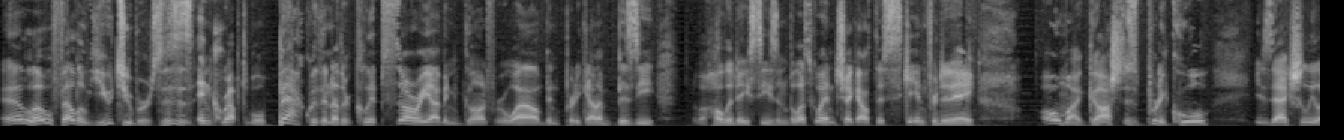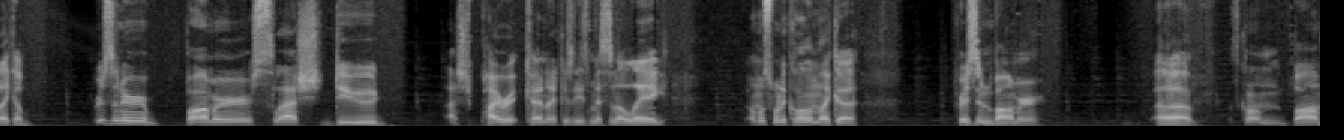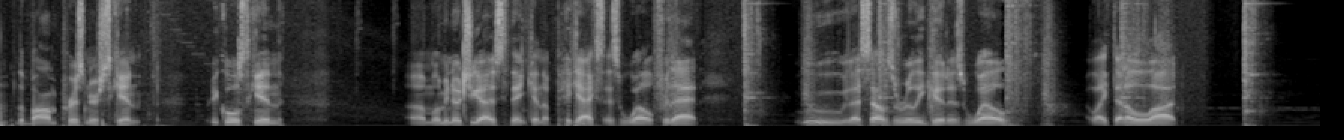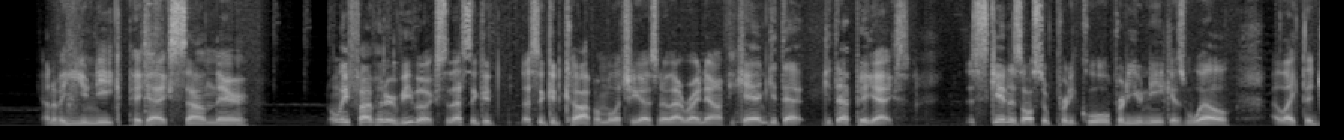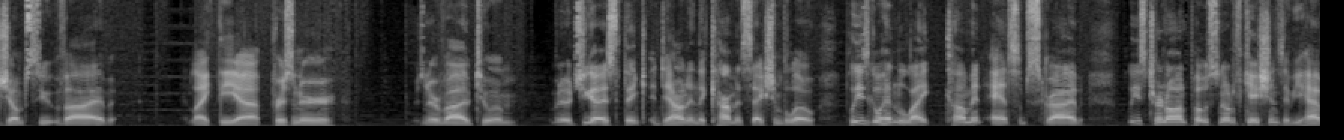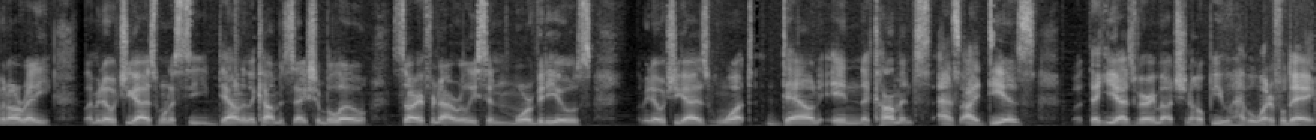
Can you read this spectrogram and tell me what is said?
Hello, fellow YouTubers. This is Incorruptible back with another clip. Sorry, I've been gone for a while. Been pretty kind of busy for the holiday season, but let's go ahead and check out this skin for today. Oh my gosh, this is pretty cool. It is actually like a prisoner bomber slash dude slash pirate kind of because he's missing a leg. I almost want to call him like a prison bomber. Uh, let's call him bomb the bomb prisoner skin. Pretty cool skin. Um, let me know what you guys think, and the pickaxe as well for that. Ooh, that sounds really good as well. I like that a lot. Kind of a unique pickaxe sound there. Only 500 V-Bucks, so that's a good that's a good cop. I'm gonna let you guys know that right now. If you can, get that get that pickaxe. This skin is also pretty cool, pretty unique as well. I like the jumpsuit vibe, I like the uh, prisoner prisoner vibe to him. Let me know what you guys think down in the comment section below. Please go ahead and like, comment, and subscribe. Please turn on post notifications if you haven't already. Let me know what you guys want to see down in the comment section below. Sorry for not releasing more videos. Let me know what you guys want down in the comments as ideas. But thank you guys very much, and I hope you have a wonderful day.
